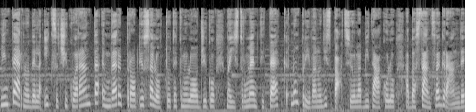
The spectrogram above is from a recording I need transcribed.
L'interno della XC40 è un vero e proprio salotto tecnologico, ma gli strumenti tech non privano di spazio l'abitacolo, abbastanza grande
